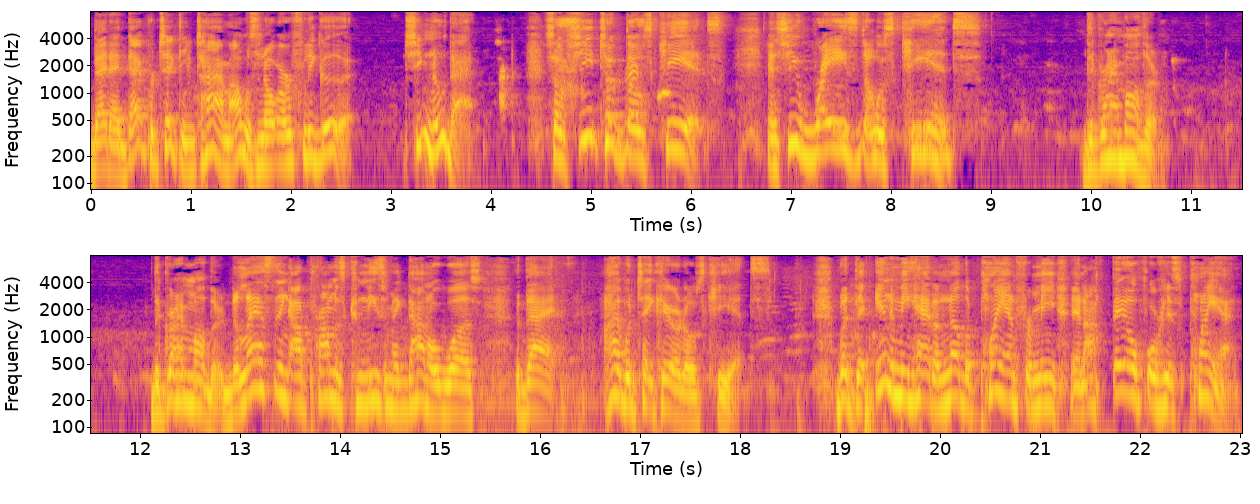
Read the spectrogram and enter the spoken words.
that at that particular time I was no earthly good. She knew that. So she took those kids and she raised those kids. The grandmother. The grandmother. The last thing I promised Kenise McDonald was that I would take care of those kids. But the enemy had another plan for me, and I fell for his plan.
